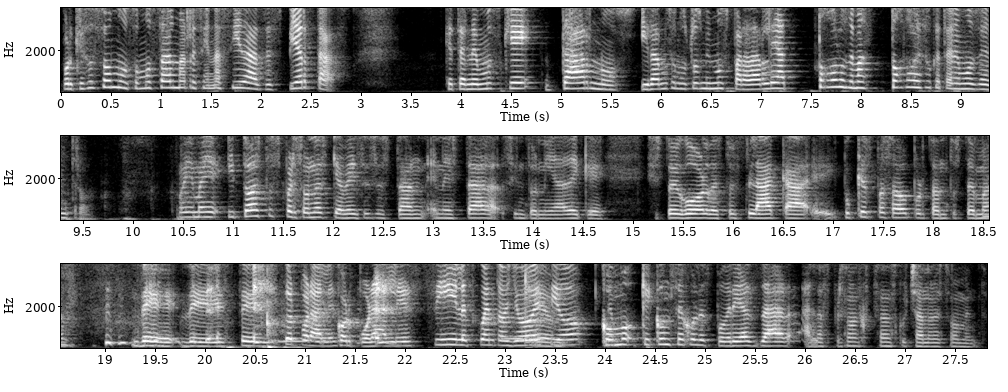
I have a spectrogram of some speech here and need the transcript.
porque eso somos, somos almas recién nacidas, despiertas, que tenemos que darnos y darnos a nosotros mismos para darle a todos los demás todo eso que tenemos dentro. Oye, Maya, y todas estas personas que a veces están en esta sintonía de que si estoy gorda, estoy flaca, eh, tú que has pasado por tantos temas de, de este corporales. corporales. Sí, les cuento, yo he eh, sido... ¿cómo, ¿Qué consejo les podrías dar a las personas que están escuchando en este momento?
